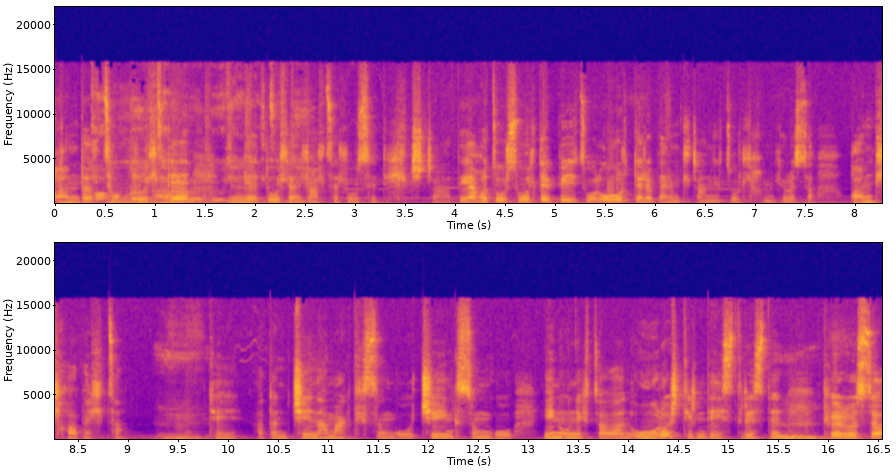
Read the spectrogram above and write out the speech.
гомдол цөхрөлтэй ингээд үйл ойлголцол үүсэт эхэлчихэж байгаа. Тэгээ яг зүгээр сүулдэ би зүгээр өөр дээрээ баримталж байгаа нэг зүйлх юм л ерөөсө гомдлохоо болцсон. Тий. Одоо чи намайг тэгсэнгүү, чи ингэсэнгүү энэ үнийг зовоо нь өөрөө ч тэрэндээ стресстэй. Тэгэхээр ерөөсөө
